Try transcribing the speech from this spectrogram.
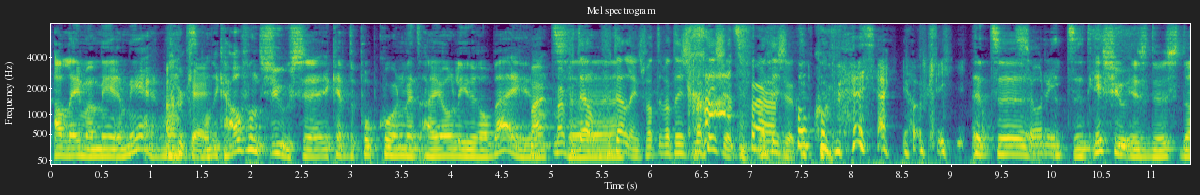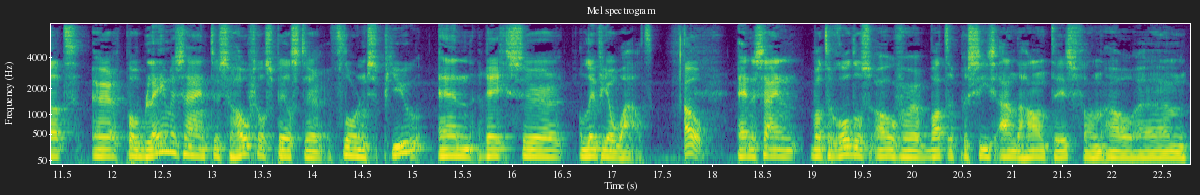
Alleen maar meer en meer. Want, okay. want ik hou van juice. Uh, ik heb de popcorn met aioli er al bij. Maar, want, maar vertel, uh, vertel eens, wat, wat, is, wat is het? Wat is het? Popcorn met aioli. Het, uh, Sorry. Het, het, issue is dus dat er problemen zijn tussen hoofdrolspeelster Florence Pugh en regisseur Olivia Wilde. Oh. En er zijn wat roddels over wat er precies aan de hand is. Van, oh, um,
